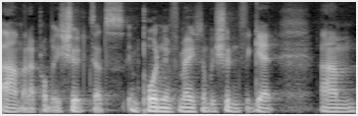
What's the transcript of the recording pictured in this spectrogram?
um, and I probably should because that's important information that we shouldn't forget. Um,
